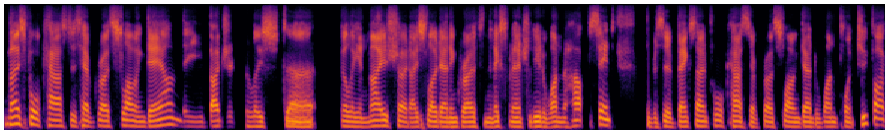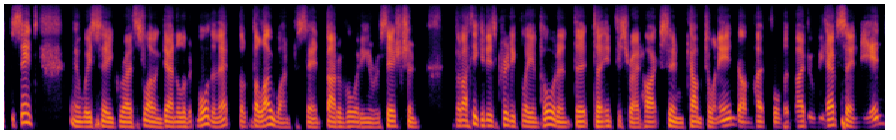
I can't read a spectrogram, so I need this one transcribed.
most forecasters have growth slowing down. The budget released uh, early in May showed a slowdown in growth in the next financial year to 1.5%. The Reserve Bank's own forecasts have growth slowing down to 1.25%, and we see growth slowing down a little bit more than that, but below 1%, but avoiding a recession. But I think it is critically important that uh, interest rate hikes soon come to an end. I'm hopeful that maybe we have seen the end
